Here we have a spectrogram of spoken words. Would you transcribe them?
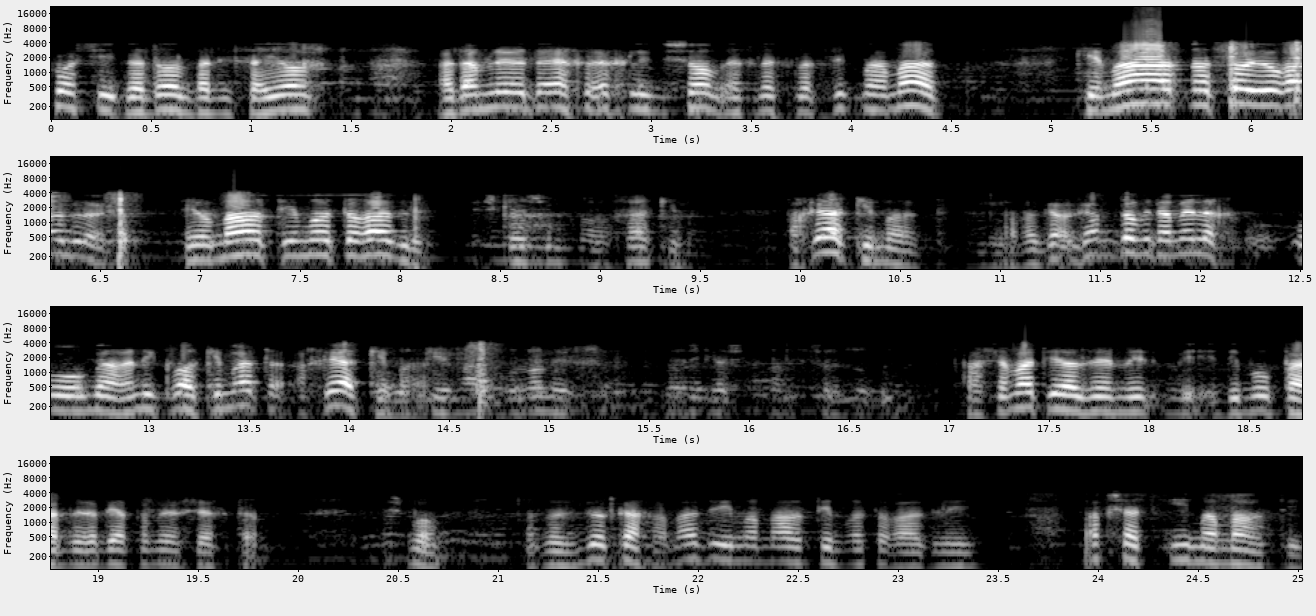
קושי גדול בניסיון, אדם לא יודע איך, איך לנשום, איך להחזיק מעמד. כמעט נוטו יורגלו, אם אמרתי מוטו רגלו. יש כאלה שהם כבר אחרי הכמעט. אחרי הכמעט. אבל גם, דוד המלך, הוא אומר, אני כבר כמעט אחרי הכמעט. כמעט, הוא לא נחשב. נפסלו. אז שמעתי על זה, דיבור פעם מרבי יעקב מאיר שכטר. תשמעו, אז נסביר ככה, מה זה אם אמרתי מוטו רגלי? מה פשוט אם אמרתי?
